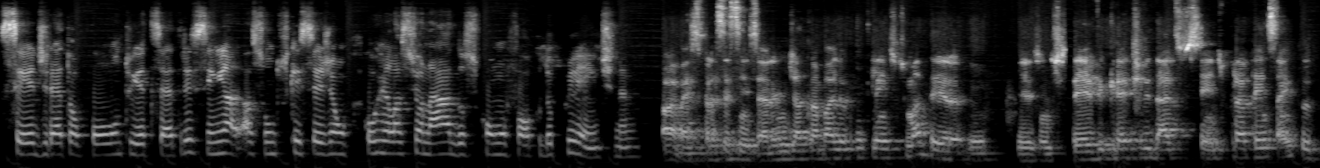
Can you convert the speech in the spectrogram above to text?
ser direto ao ponto e etc. E sim assuntos que sejam correlacionados com o foco do cliente, né? Ah, mas para ser sincero, a gente já trabalhou com cliente de madeira, viu? E a gente teve criatividade suficiente para pensar em tudo.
